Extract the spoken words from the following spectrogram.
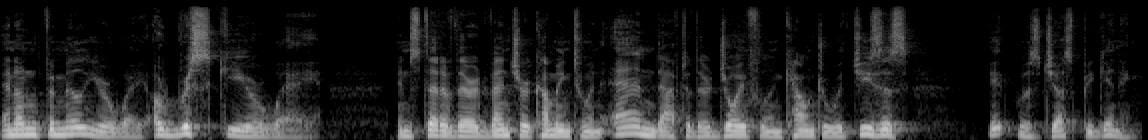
an unfamiliar way, a riskier way. Instead of their adventure coming to an end after their joyful encounter with Jesus, it was just beginning.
